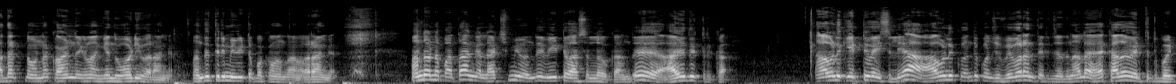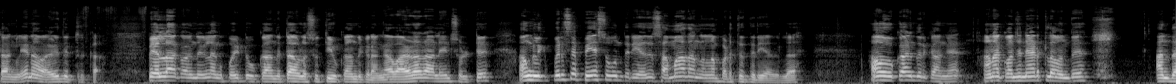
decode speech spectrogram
அதட்டினோடனே குழந்தைங்களும் அங்கேருந்து ஓடி வராங்க. வந்து திரும்பி வீட்டு பக்கம் வந்தா வராங்க. வந்தோடனே பார்த்தா அங்கே லட்சுமி வந்து வீட்டு வாசலில் உட்காந்து அழுதுட்டு அவளுக்கு எட்டு வயசு இல்லையா? அவளுக்கு வந்து கொஞ்சம் விவரம் தெரிஞ்சதுனால கதவை எடுத்துகிட்டு போயிட்டாங்களே நான் அழுதுட்டு இருக்கா இப்போ எல்லா குழந்தைங்களும் அங்கே போயிட்டு உட்காந்துட்டு அவளை சுற்றி உட்காந்துக்கிறாங்க அவள் அழறாளேன்னு சொல்லிட்டு அவங்களுக்கு பெருசாக பேசவும் தெரியாது சமாதானம்லாம் படுத்த தெரியாதுல்ல. அவள் உட்காந்துருக்காங்க ஆனால் கொஞ்ச நேரத்தில் வந்து அந்த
